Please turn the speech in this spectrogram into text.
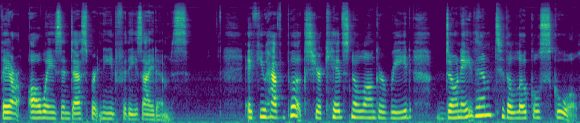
They are always in desperate need for these items. If you have books your kids no longer read, donate them to the local school.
